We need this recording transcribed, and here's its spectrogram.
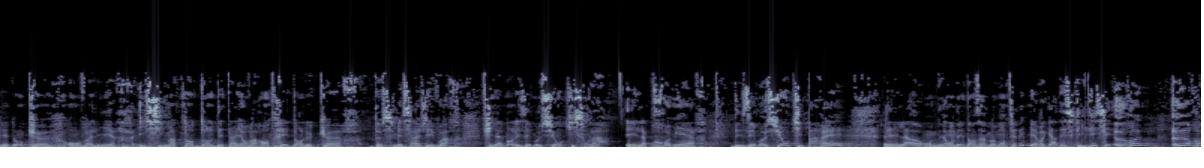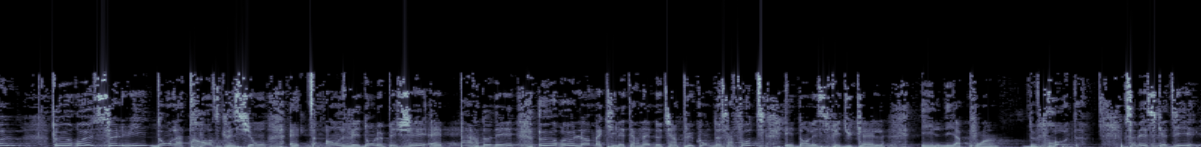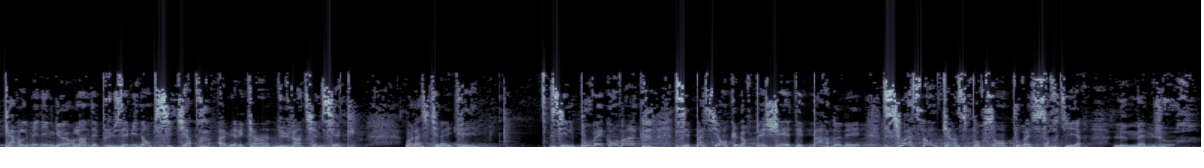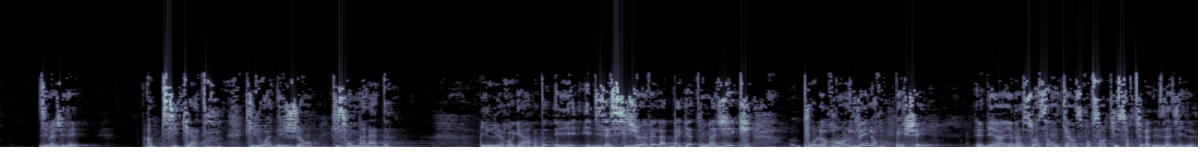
Et donc, euh, on va lire ici maintenant dans le détail, on va rentrer dans le cœur de ce message et voir finalement les émotions qui sont là. Et la première des émotions qui paraît, et là on est, dans un moment terrible, mais regardez ce qu'il dit, c'est heureux, heureux, heureux celui dont la transgression est enlevée, dont le péché est pardonné, heureux l'homme à qui l'Éternel ne tient plus compte de sa faute et dans l'esprit duquel il n'y a point de fraude. Vous savez ce qu'a dit Karl Menninger, l'un des plus éminents psychiatres américains du XXe siècle. Voilà ce qu'il a écrit. S'il pouvait convaincre ses patients que leur péché était pardonné, 75% pourraient sortir le même jour. Vous imaginez? Un psychiatre qui voit des gens qui sont malades. Il les regarde et il disait si j'avais la baguette magique, pour leur enlever leur péché, eh bien, il y en a 75% qui sortiraient des asiles.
